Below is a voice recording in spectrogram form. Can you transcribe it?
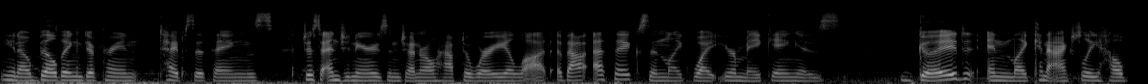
you know building different types of things just engineers in general have to worry a lot about ethics and like what you're making is good and like can actually help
